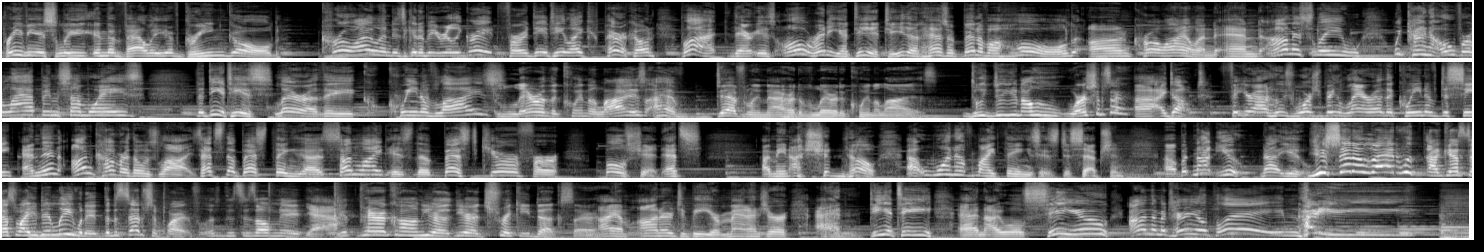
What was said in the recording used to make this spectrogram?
Previously in the Valley of Green Gold. Crow Island is going to be really great for a deity like Paracone, but there is already a deity that has a bit of a hold on Crow Island, and honestly, we kind of overlap in some ways. The deity is Lara, the Queen of Lies. Lara the Queen of Lies? I have definitely not heard of Lara the Queen of Lies. Do, do you know who worships her? Uh, I don't. Figure out who's worshiping Lara, the Queen of Deceit, and then uncover those lies. That's the best thing. Uh, sunlight is the best cure for bullshit. That's. I mean, I should know. Uh, one of my things is deception, uh, but not you. Not you. You should have led with. I guess that's why you didn't lead with it. The deception part. This is on me. Yeah. You're, Paracone, you're a, you're a tricky duck, sir. I am honored to be your manager and deity, and I will see you on the material plane. Hey!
